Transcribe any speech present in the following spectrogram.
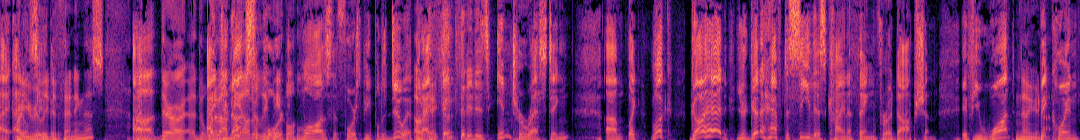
I, I are you really defending this? Uh, there are. What I about do the not elderly support people? laws that force people to do it, but I Okay, think that it is interesting. Um, like, look, go ahead. You're going to have to see this kind of thing for adoption. If you want No, you're not. Bitcoin,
